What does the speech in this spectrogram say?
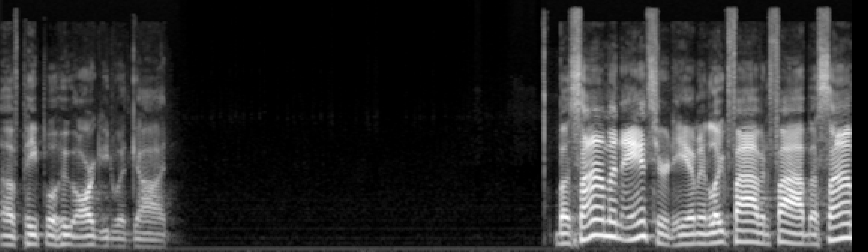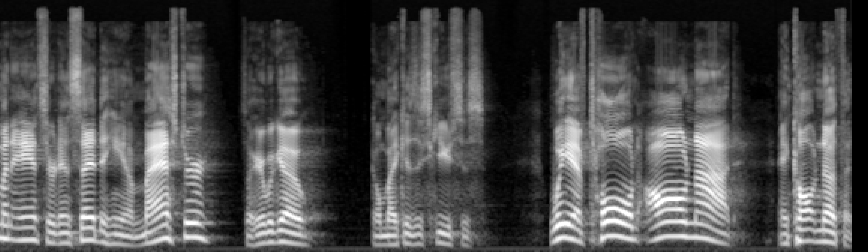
of people who argued with God. But Simon answered him in Luke 5 and 5. But Simon answered and said to him, Master, so here we go, gonna make his excuses. We have toiled all night and caught nothing.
